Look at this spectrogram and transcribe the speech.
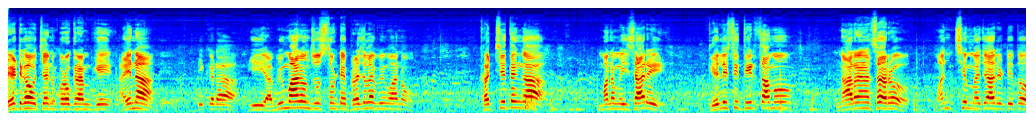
లేటుగా వచ్చాను ప్రోగ్రామ్కి. అయినా ఇక్కడ ఈ అభిమానం చూస్తుంటే ప్రజల అభిమానం ఖచ్చితంగా మనం ఈసారి గెలిచి తీరుతాము. నారాయణ సారు మంచి మెజారిటీతో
